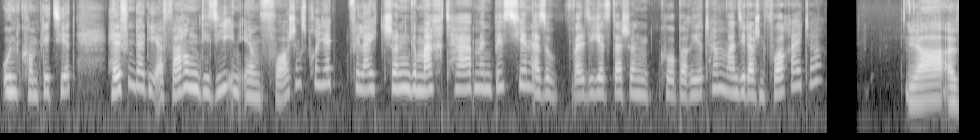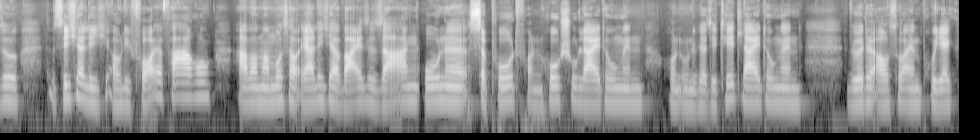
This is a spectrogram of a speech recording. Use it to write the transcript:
unkompliziert. Helfen da die Erfahrungen, die Sie in Ihrem Forschungsprojekt vielleicht schon gemacht haben, ein bisschen? Also, weil Sie jetzt da schon kooperiert haben, waren Sie da schon Vorreiter? Ja, also sicherlich auch die Vorerfahrung, aber man muss auch ehrlicherweise sagen, ohne Support von Hochschulleitungen und Universitätsleitungen würde auch so ein Projekt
